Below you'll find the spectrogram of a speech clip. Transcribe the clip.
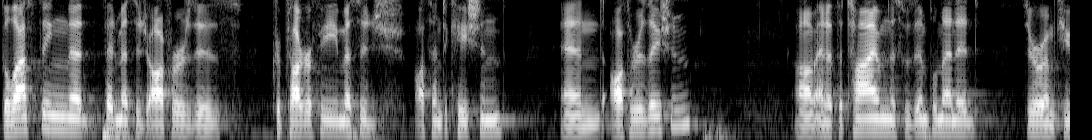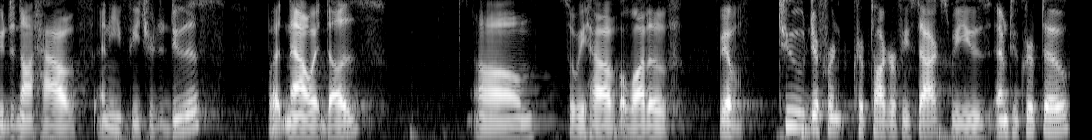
the last thing that FedMessage offers is cryptography, message authentication, and authorization. Um, and at the time this was implemented, ZeroMQ did not have any feature to do this, but now it does. Um, so we have a lot of, we have two different cryptography stacks. We use M2 Crypto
